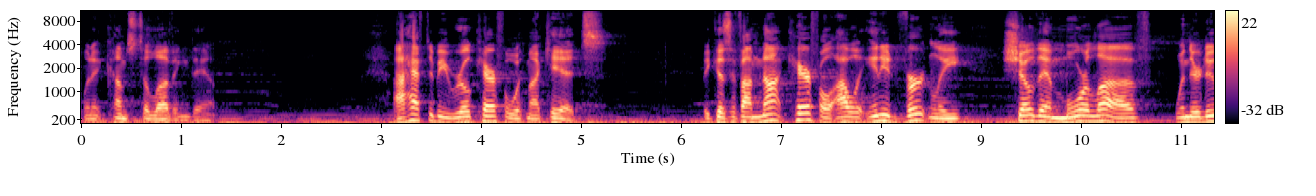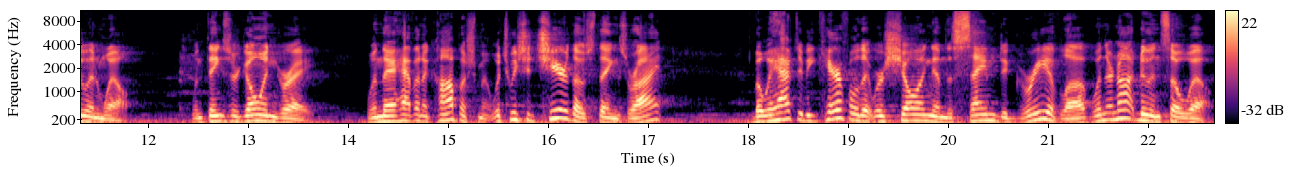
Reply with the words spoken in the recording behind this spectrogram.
when it comes to loving them? I have to be real careful with my kids because if I'm not careful, I will inadvertently show them more love when they're doing well, when things are going great, when they have an accomplishment, which we should cheer those things, right? But we have to be careful that we're showing them the same degree of love when they're not doing so well.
